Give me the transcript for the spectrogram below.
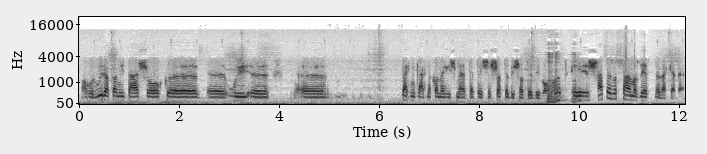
ahol újratanítások, új technikáknak a megismertetése, stb. stb. volt, uh-huh. és hát ez a szám azért növekedett.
